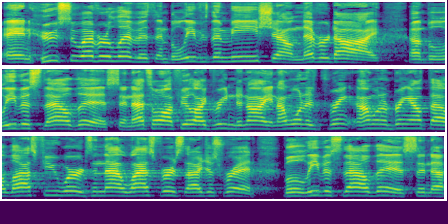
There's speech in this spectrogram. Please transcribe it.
And whosoever liveth and believeth in me shall never die. Uh, believest thou this? And that's all I feel like reading tonight. And I want to bring I want to bring out that last few words in that last verse that I just read. Believest thou this? And uh,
